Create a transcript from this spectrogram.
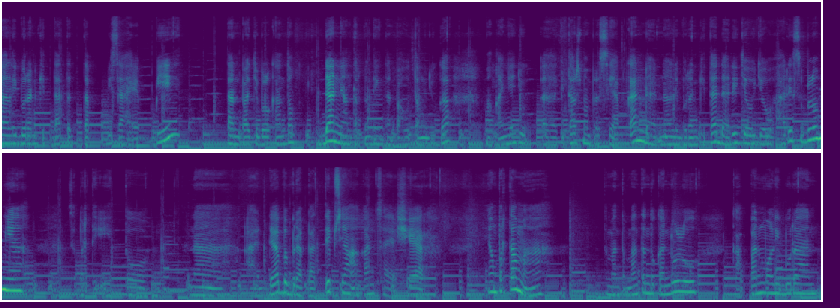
uh, liburan kita tetap bisa happy tanpa jebol kantong dan yang terpenting tanpa hutang juga. Makanya juga, uh, eh, kita harus mempersiapkan dana liburan kita dari jauh-jauh hari sebelumnya. Seperti itu. Nah ada beberapa tips yang akan saya share. Yang pertama teman-teman tentukan dulu kapan mau liburan.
